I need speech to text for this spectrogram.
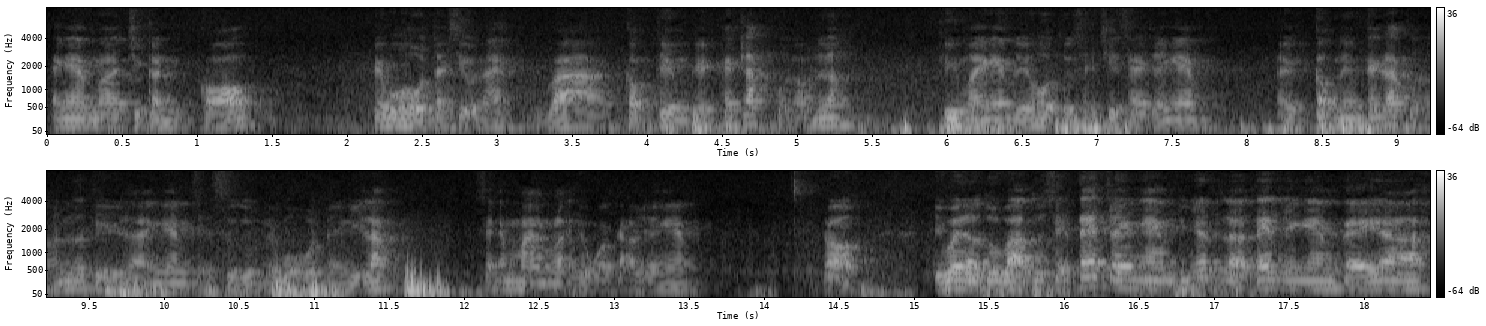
anh em ờ, chỉ cần có cái bộ hột tài xỉu này và cộng thêm cái cách lắc của nó nữa khi mà anh em lấy hột tôi sẽ chia sẻ cho anh em. Đấy, cộng thêm cách lắc của nó nữa thì là anh em sẽ sử dụng cái bộ hột này đi lắc sẽ mang lại hiệu quả cao cho anh em. Đó. Thì bây giờ tôi vào tôi sẽ test cho anh em. Thứ nhất là test cho anh em cái à,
